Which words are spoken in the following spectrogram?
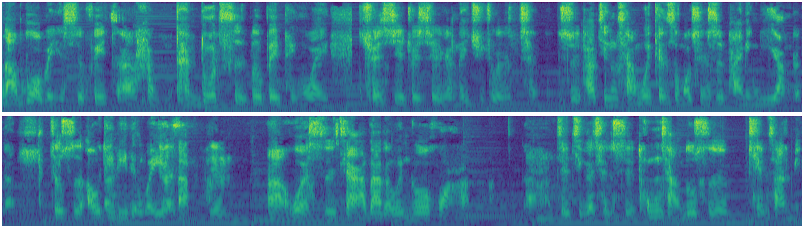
那墨尔本也是非常很很多次都被评为全世界最适合人类居住的城。市，它经常会跟什么城市排名一样的呢？就是奥地利的维也纳，嗯，啊，或者是加拿大的温哥华，啊，这几个城市通常都是前三名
